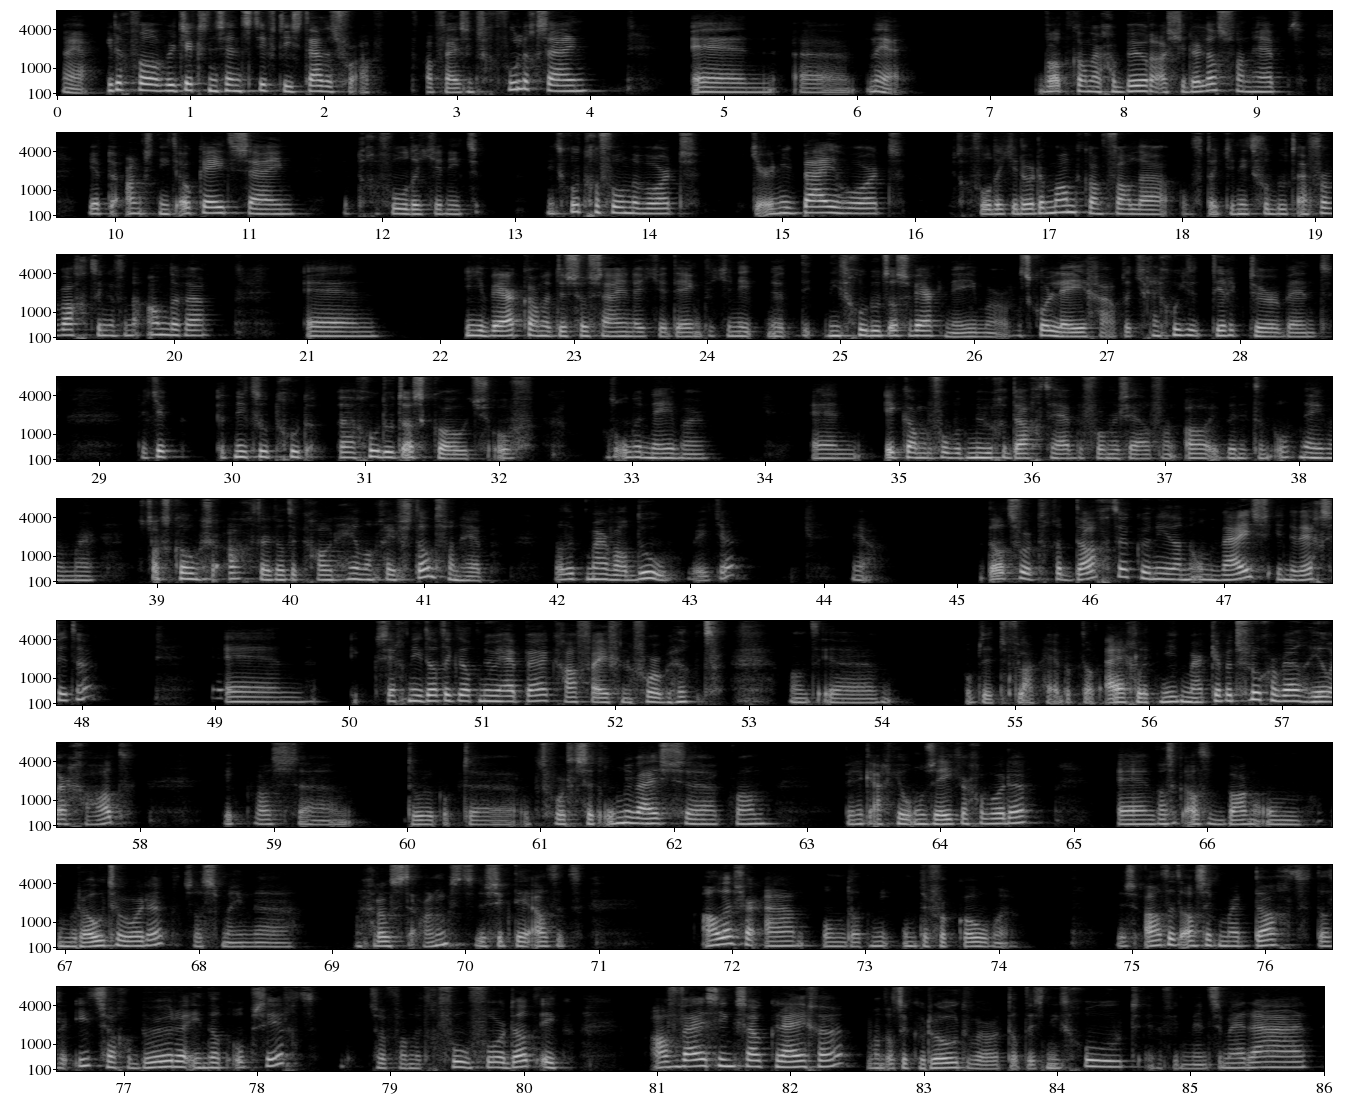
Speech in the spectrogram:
Nou ja, in ieder geval rejection sensitivity staat dus voor af, afwijzingsgevoelig zijn. En uh, nou ja, wat kan er gebeuren als je er last van hebt? Je hebt de angst niet oké te zijn. Je hebt het gevoel dat je niet, niet goed gevonden wordt. Dat je er niet bij hoort. Je hebt het gevoel dat je door de mand kan vallen. Of dat je niet voldoet aan verwachtingen van de anderen. En in je werk kan het dus zo zijn dat je denkt dat je niet, niet goed doet als werknemer of als collega. Of dat je geen goede directeur bent. Dat je het niet goed, goed, uh, goed doet als coach of als ondernemer. En ik kan bijvoorbeeld nu gedachten hebben voor mezelf van, oh, ik ben het aan het opnemen, maar straks komen ze erachter dat ik gewoon helemaal geen verstand van heb. Dat ik maar wat doe, weet je? Ja. Dat soort gedachten kunnen je dan onwijs in de weg zitten. En ik zeg niet dat ik dat nu heb, hè. ik gaf even een voorbeeld. Want uh, op dit vlak heb ik dat eigenlijk niet, maar ik heb het vroeger wel heel erg gehad. Ik was, uh, toen ik op, de, op het voortgezet onderwijs uh, kwam, ben ik eigenlijk heel onzeker geworden. En was ik altijd bang om, om rood te worden. Dat was mijn, uh, mijn grootste angst. Dus ik deed altijd alles eraan om dat niet, om te voorkomen. Dus altijd als ik maar dacht dat er iets zou gebeuren in dat opzicht, zo van het gevoel voordat ik afwijzing zou krijgen. Want als ik rood word, dat is niet goed. En dan vinden mensen mij raar.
